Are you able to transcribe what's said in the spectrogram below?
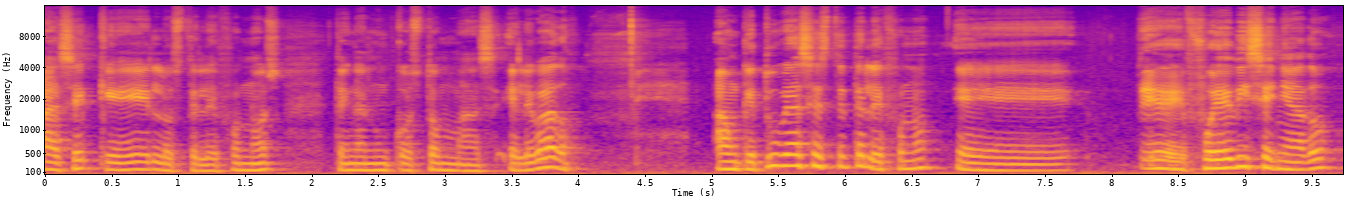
hace que los teléfonos tengan un costo más elevado. Aunque tú veas este teléfono, eh, eh, fue diseñado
